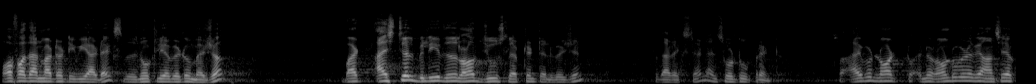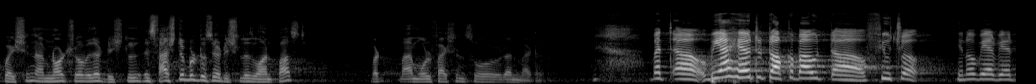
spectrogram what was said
or for that matter, TV adex. There's no clear way to measure. But I still believe there's a lot of juice left in television to that extent, and so too print. So I would not, in a roundabout way, answer your question. I'm not sure whether digital, it's fashionable to say digital is one past, but I'm old fashioned, so it doesn't matter. But uh, we are here to talk about uh, future. You know, we are, we are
